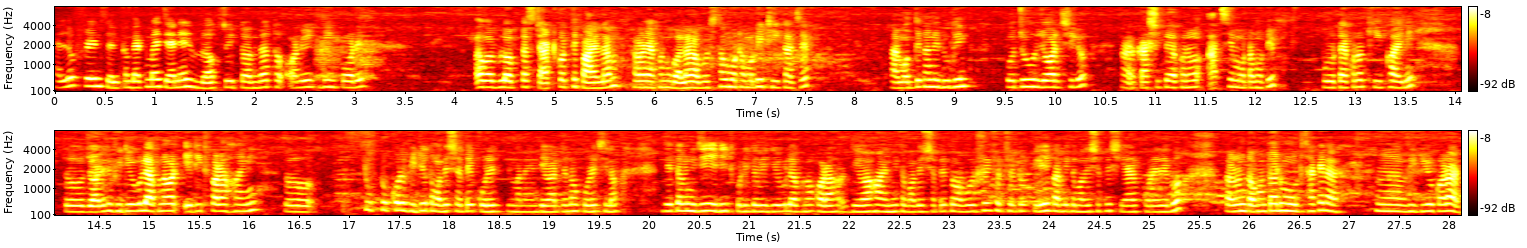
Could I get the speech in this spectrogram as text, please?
Hello friends welcome back to my channel vlog with Tandra তো অনেক দিন পরে আবার ব্লগটা স্টার্ট করতে পারলাম, কারণ এখন গলার অবস্থাও মোটামুটি ঠিক আছে। তার মধ্যেখানে দুদিন প্রচুর জ্বর ছিল, আর কাশি তো এখনও আছে মোটামুটি, পুরোটা এখনও ঠিক হয়নি। তো জ্বরের ভিডিওগুলো এখনও আবার এডিট করা হয়নি। তো টুকটুক করে ভিডিও তোমাদের সাথে করে মানে দেওয়ার জন্য করেছিলাম যেহেতু আমি নিজেই এডিট করি, তো ভিডিওগুলো এখনও করা দেওয়া হয়নি তোমাদের সাথে। তো অবশ্যই ছোটো ছোটো ক্লিপ আমি তোমাদের সাথে শেয়ার করে দেবো। কারণ তখন তো আর মুড থাকে না ভিডিও করার।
